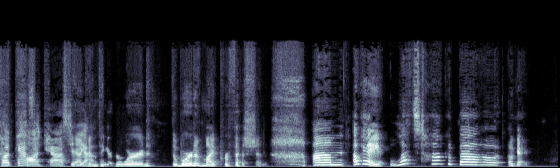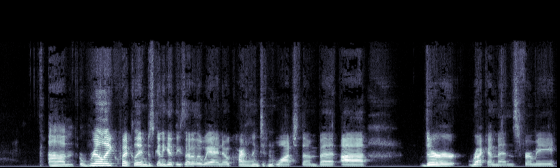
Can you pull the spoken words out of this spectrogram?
podcast podcast yeah, yeah, i couldn't think of the word the word of my profession um okay let's talk about okay um, really quickly, I'm just going to get these out of the way. I know Carling didn't watch them, but uh, they're recommends for me.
